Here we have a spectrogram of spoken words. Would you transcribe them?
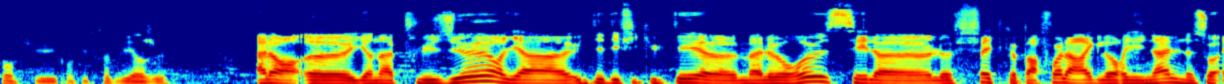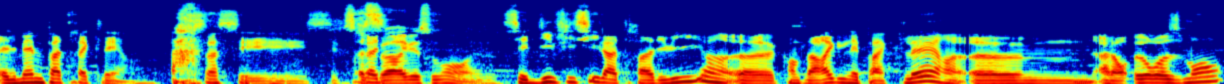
quand tu quand tu traduis un jeu? Alors, euh, il y en a plusieurs. Il y a une des difficultés euh, malheureuses, c'est le, le fait que parfois la règle originale ne soit elle-même pas très claire. Ça, c'est Ça peut arriver souvent. Ouais. c'est difficile à traduire euh, quand la règle n'est pas claire. Euh, alors heureusement,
